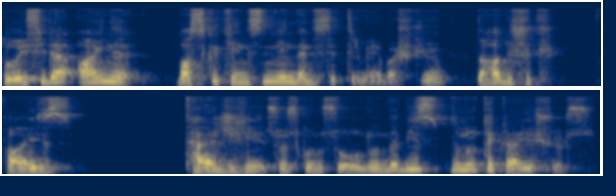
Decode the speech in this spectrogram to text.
Dolayısıyla aynı baskı kendisini yeniden hissettirmeye başlıyor. Daha düşük faiz tercihi söz konusu olduğunda biz bunu tekrar yaşıyoruz.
